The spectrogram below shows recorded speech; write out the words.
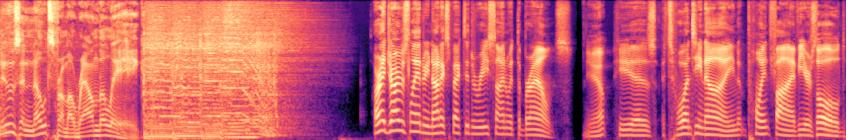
News and notes from around the league. All right, Jarvis Landry not expected to re-sign with the Browns. Yep. He is 29.5 years old.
